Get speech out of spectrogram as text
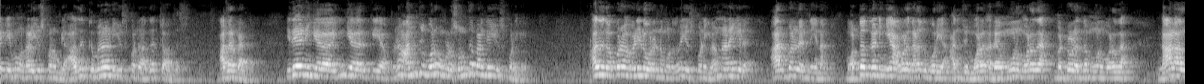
ஏடிஎம்மை உன்னால் யூஸ் பண்ண முடியாது. அதுக்கு மேலே நீ யூஸ் பண்ணுறது சார்ஜஸ் அதர் பேங்க் இதே நீங்கள் இங்கே இருக்கீங்க அப்படின்னா அஞ்சு முறை உங்களோட சொந்த பேங்கையும் யூஸ் பண்ணிக்கலாம். அதுக்கப்புறம் வெளியில் ஒரு ரெண்டு மூணு தடவை யூஸ் பண்ணிக்கலாம்னு நினைக்கிறேன். அர்பனில் இருந்தீங்கன்னா மொத்தத்தில் நீங்கள் அவ்வளோ கணக்கு போறீங்க? அஞ்சு முறை மூணு முறை தான். மெட்ரோவில் இருந்தால் மூணு முறை தான். நாலாவது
